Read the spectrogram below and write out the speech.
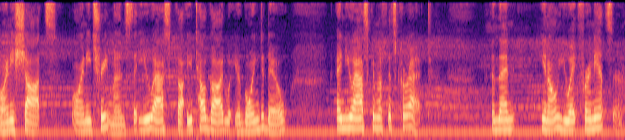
or any shots or any treatments that you ask God, you tell God what you're going to do and you ask him if it's correct. And then, you know, you wait for an answer.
